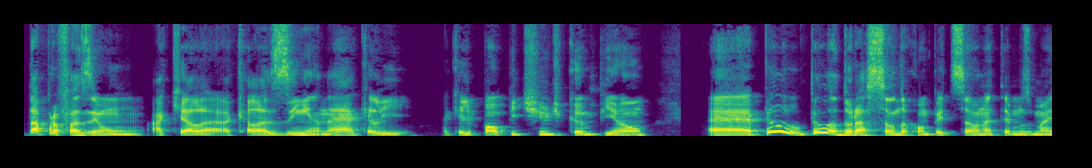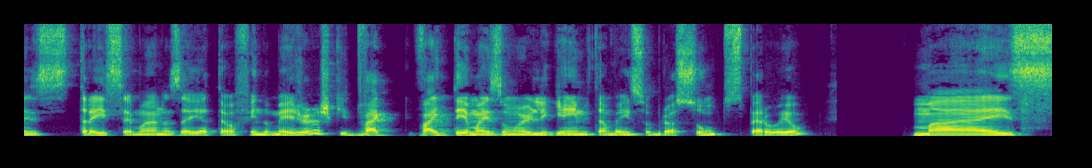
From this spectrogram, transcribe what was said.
dá para fazer um, aquela, aquelazinha, né, aquele, aquele palpitinho de campeão. É, pelo, pela duração da competição, né? Temos mais três semanas aí até o fim do Major. Acho que vai, vai ter mais um early game também sobre o assunto, espero eu. Mas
